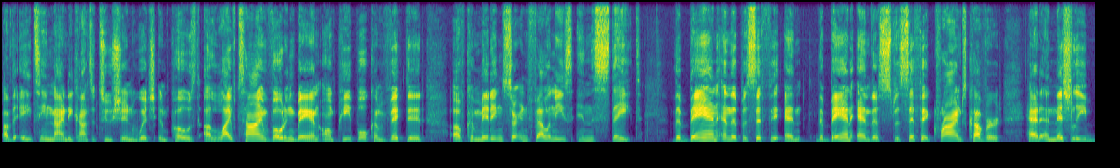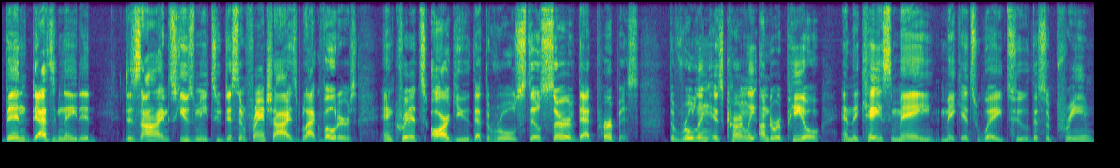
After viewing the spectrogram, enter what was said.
of the 1890 Constitution, which imposed a lifetime voting ban on people convicted of committing certain felonies in the state. The ban and the specific and the ban and the specific crimes covered had initially been designated designed, excuse me, to disenfranchise black voters, and critics argue that the rules still serve that purpose. The ruling is currently under appeal, and the case may make its way to the Supreme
